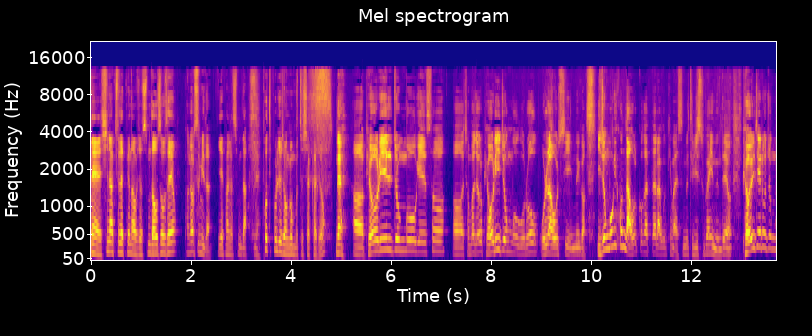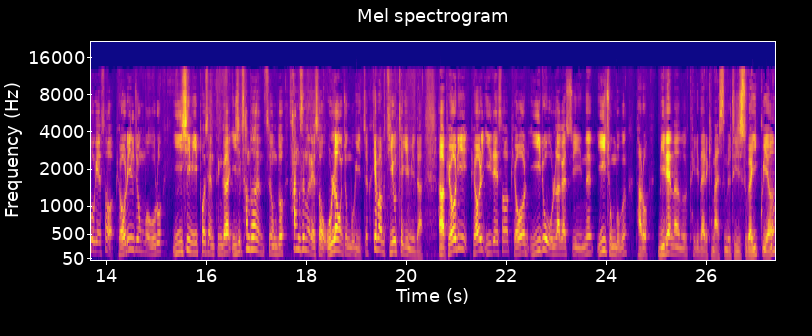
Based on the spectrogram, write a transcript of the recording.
네, 신학수 대표 나오셨습니다. 어서 오세요. 반갑습니다. 예, 반갑습니다. 네. 포트폴리오 점검부터 시작하죠. 네, 어, 별일 종목에서 어, 전반적으로 별이 종목으로 올라올 수 있는 거. 이 종목이 곧 나올 것 같다라고 이렇게 말씀을 드릴 수가 있는데요. 별제로 종목에서 별일 종목으로 22%인가 23% 정도 상승을 해서 올라온 종목이 있죠. 그게 바로 디오텍입니다. 아, 별이 별 1에서 별 2로 올라갈 수 있는 이 종목은 바로 미래나노텍이다 이렇게 말씀을 드릴 수가 있고요.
